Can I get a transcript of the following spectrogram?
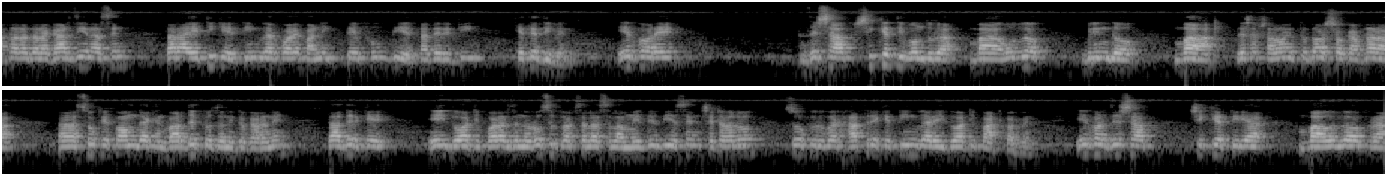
আপনারা যারা গার্জিয়ান আছেন, তারা এটিকে তিনবার পরে পানিতে ফুক দিয়ে তাদের এটি খেতে দিবেন। এরপরে যেসব শিক্ষার্থী বন্ধুরা বা অভিভাবক বৃন্দ বা যেসব সম্মানিত দর্শক, আপনারা চোখে কম দেখেন বার্ধক্যজনিত কারণে, তাদেরকে এই দোয়াটি পড়ার জন্য রসুল পাক সাল্লাহ সাল্লাম নির্দেশ দিয়েছেন, সেটা হলো চোখের উপর হাত রেখে তিনবার এই দোয়াটি পাঠ করবেন। এরপর যেসব শিক্ষার্থীরা বা অভিভাবকরা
